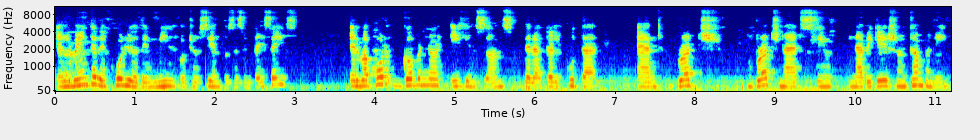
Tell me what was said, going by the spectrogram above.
el 20 de julio de 1866, el vapor Governor Higginson's de la Calcutta and Steam Navigation Company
